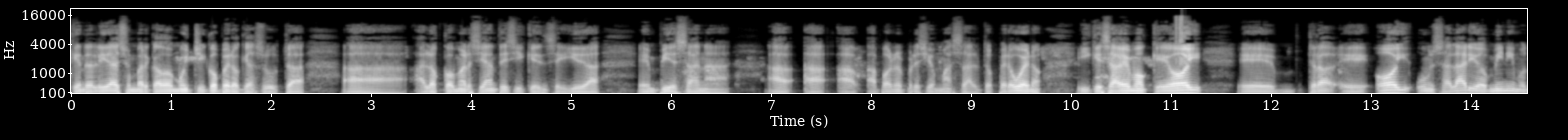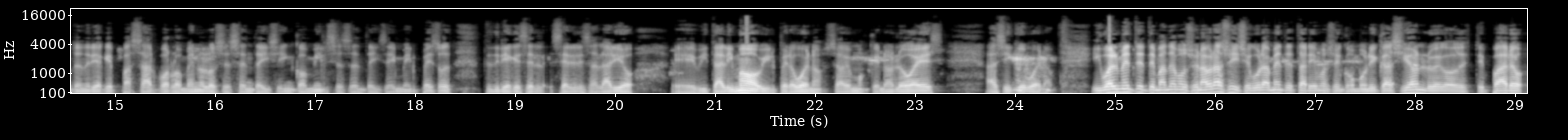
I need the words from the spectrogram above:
que en realidad es un mercado muy chico, pero que asusta a, a los comerciantes y que enseguida empiezan a, a, a, a, poner precios más altos. Pero bueno, y que sabemos que hoy, eh, eh, hoy un salario mínimo tendría que pasar por lo menos los 65 mil, 66 mil pesos, tendría que ser, ser el salario eh, vital y móvil, pero bueno, sabemos que no lo es. Así que bueno, igualmente te mandamos un abrazo y seguramente estaremos en comunicación luego de este paro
